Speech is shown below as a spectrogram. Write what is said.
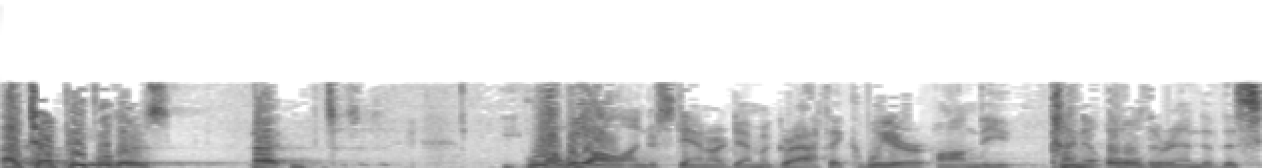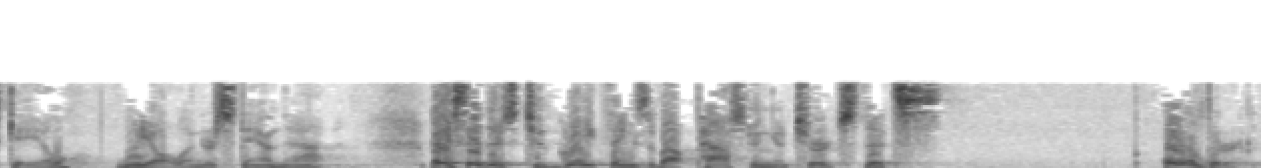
I tell people there's, uh, well, we all understand our demographic. We're on the kind of older end of the scale. We all understand that. But I said there's two great things about pastoring a church that's older.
